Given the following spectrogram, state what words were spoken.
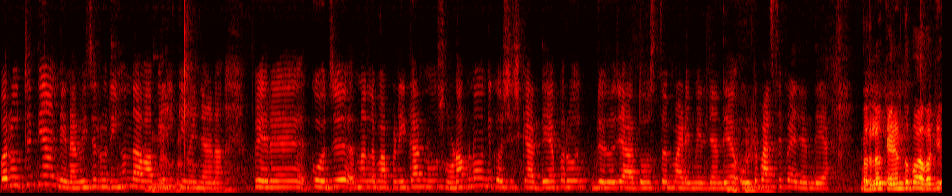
ਪਰ ਉੱਥੇ ਧਿਆਨ ਦੇਣਾ ਵੀ ਜ਼ਰੂਰੀ ਹੁੰਦਾ ਵਾ ਵੀ ਅਸੀਂ ਕਿਵੇਂ ਜਾਣਾ। ਫਿਰ ਕੁਝ ਮਤਲਬ ਆਪਣੇ ਘਰ ਨੂੰ ਸੋਹਣਾ ਬਣਾਉਣ ਦੀ ਕੋਸ਼ਿਸ਼ ਕਰਦੇ ਆ ਪਰ ਉਹ ਜਦੋਂ ਯਾਰ ਦੋਸਤ ਮਾੜੇ ਮਿਲ ਜਾਂਦੇ ਆ ਉਲਟ ਪਾਸੇ ਪੈ ਜਾਂਦੇ ਆ। ਮਤਲਬ ਕਹਿਣ ਤੋਂ ਭਾਵ ਆ ਕਿ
